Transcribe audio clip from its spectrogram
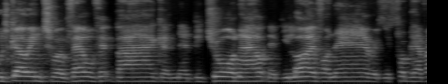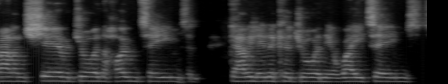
would go into a velvet bag and they'd be drawn out and they'd be live on air. And you'd probably have alan shearer drawing the home teams and gary lineker drawing the away teams.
